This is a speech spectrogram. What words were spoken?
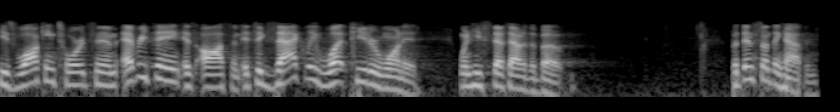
He's walking towards him. Everything is awesome. It's exactly what Peter wanted when he stepped out of the boat. But then something happens.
